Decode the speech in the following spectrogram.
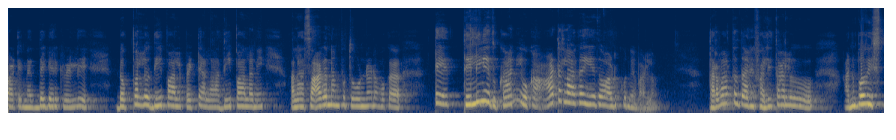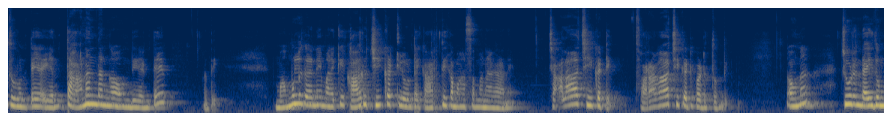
పాటు నది దగ్గరికి వెళ్ళి డొప్పల్లో దీపాలు పెట్టి అలా దీపాలని అలా సాగనంపుతూ ఉండడం ఒక అంటే తెలియదు కానీ ఒక ఆటలాగా ఏదో ఆడుకునేవాళ్ళం. తర్వాత దాని ఫలితాలు అనుభవిస్తూ ఉంటే ఎంత ఆనందంగా ఉంది అంటే అది. మామూలుగానే మనకి కారు చీకట్లు ఉంటాయి కార్తీక మాసం అనగానే. చాలా చీకటి త్వరగా చీకటి పడుతుంది. అవునా? చూడండి ఐదు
